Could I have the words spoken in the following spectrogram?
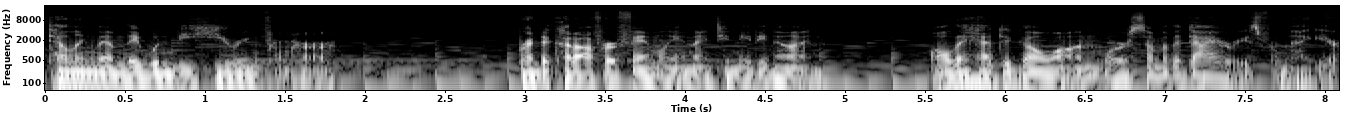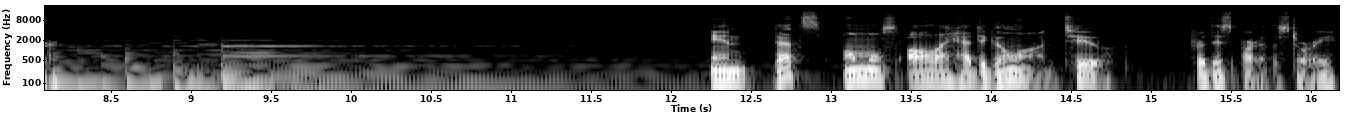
telling them they wouldn't be hearing from her. Brenda cut off her family in 1989 all they had to go on were some of the diaries from that year. And that's almost all I had to go on, too, for this part of the story.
